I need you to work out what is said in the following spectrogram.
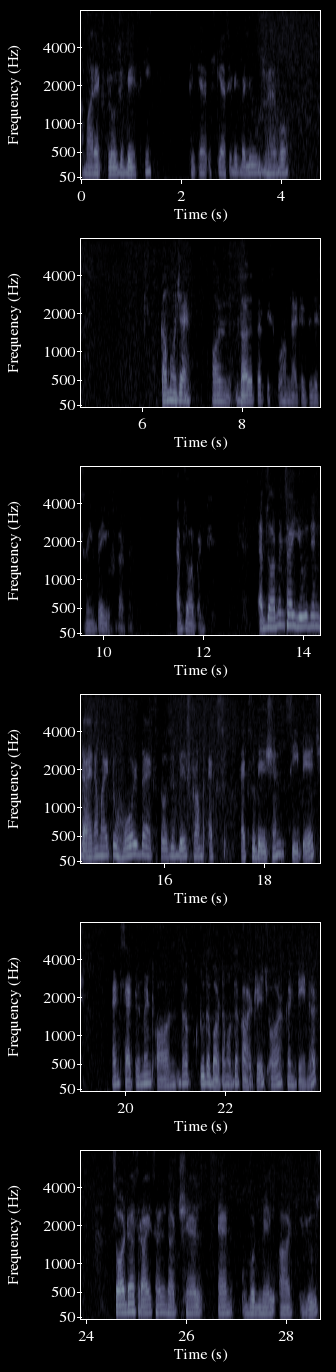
हमारे एक्सप्लोजिव बेस की ठीक है? उसकी एसिडिक वैल्यू जो है वो कम हो जाए और ज़्यादातर इसको हम नाइट्रिक ग्लिसरीन पे यूज़ करते हैं। Absorbents Absorbents are used in dynamite to hold the explosive base from ex exudation, and settlement on the to the bottom of the cartridge or container. Sawdust, rice hull, nutshell, and wood mill are used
